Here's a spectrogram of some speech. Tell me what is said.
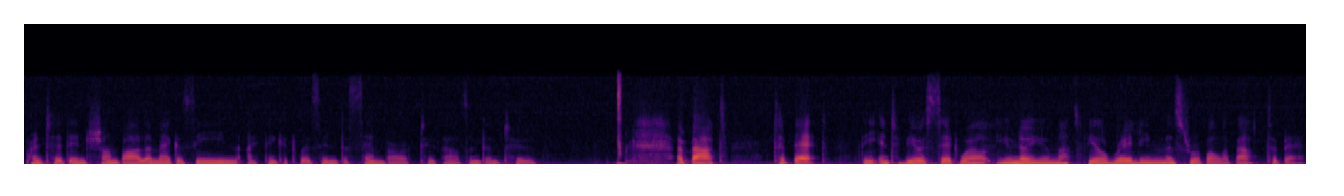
printed in Shambhala magazine, I think it was in December of 2002, about Tibet, the interviewer said, Well, you know, you must feel really miserable about Tibet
